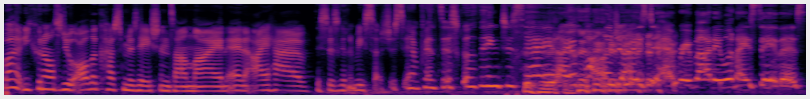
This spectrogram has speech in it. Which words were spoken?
but you can also do all the customizations online. And I have, this is going to be such a San Francisco thing to say. And I apologize to everybody when I say this.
